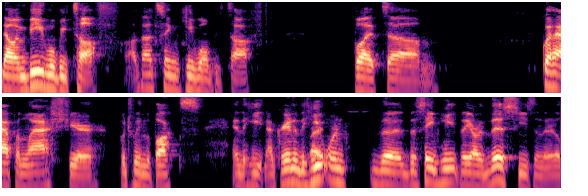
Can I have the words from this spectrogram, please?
now Embiid will be tough. I'm not saying he won't be tough, but um, what happened last year between the Bucks and the Heat? Now, granted, the Heat Right. weren't the the same Heat they are this season. They're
